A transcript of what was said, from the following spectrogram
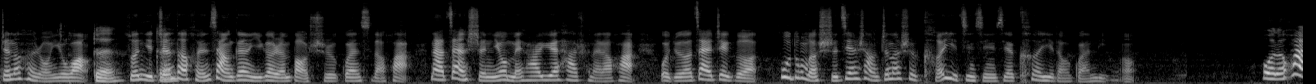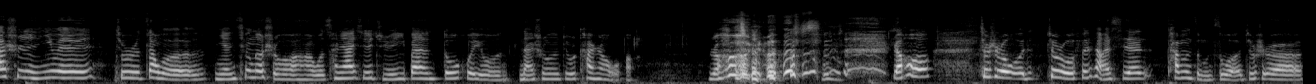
真的很容易忘。对，所以你真的很想跟一个人保持关系的话，那暂时你又没法约他出来的话，我觉得在这个互动的时间上，真的是可以进行一些刻意的管理啊。我的话是因为就是在我年轻的时候哈，我参加一些局，一般都会有男生就是看上我，然后 然后就是我就是我分享一些他们怎么做，就是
